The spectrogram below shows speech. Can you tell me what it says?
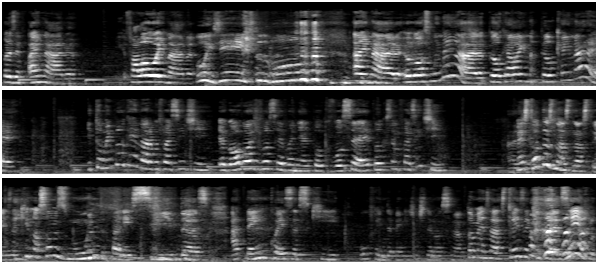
Por exemplo, a Inara. Fala oi, Inara. Oi, gente, tudo bom? A Inara, eu gosto muito da Inara, pelo que, ela, pelo que a Inara é. E também pelo que a Inara me faz sentir. É igual eu gosto de você, Vaniel, pelo que você é e pelo que você me faz sentir. Ai, Mas gente. todas nós, nós três aqui, nós somos muito parecidas. Até em coisas que. Ufa, ainda bem que a gente deu nosso nome. Então, mas as três aqui, por exemplo,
